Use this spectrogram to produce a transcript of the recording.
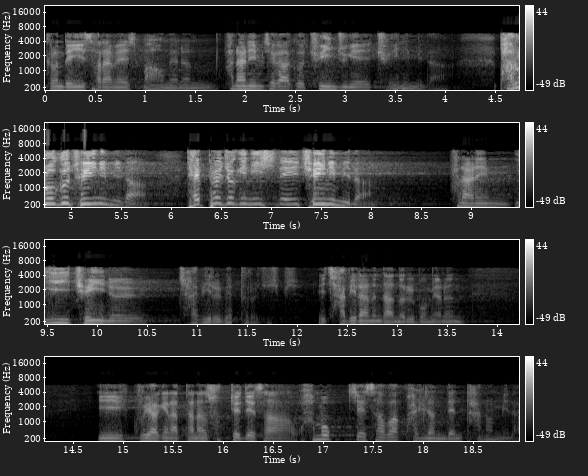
그런데 이 사람의 마음에는 하나님 제가 그 죄인 중에 죄인입니다. 바로 그 죄인입니다. 대표적인 이 시대의 죄인입니다. 하나님 이 죄인을 자비를 베풀어 주십시오. 이 자비라는 단어를 보면은 이 구약에 나타난 속죄제사, 화목제사와 관련된 단어입니다.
